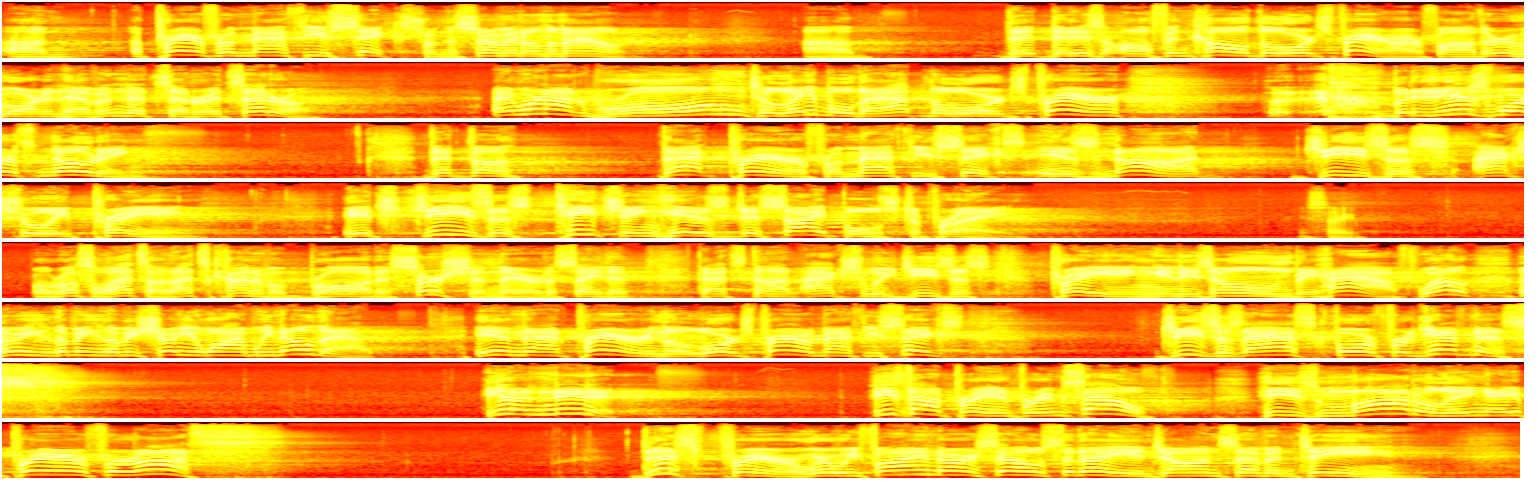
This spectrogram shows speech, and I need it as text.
Um, a prayer from Matthew 6 from the Sermon on the Mount uh, that, that is often called the Lord's Prayer Our Father who art in heaven, etc., etc. And we're not wrong to label that the Lord's Prayer, but it is worth noting that the, that prayer from Matthew 6 is not Jesus actually praying. It's Jesus teaching his disciples to pray. You say, well, Russell, that's, a, that's kind of a broad assertion there to say that that's not actually Jesus praying in his own behalf. Well, let me, let me, let me show you why we know that. In that prayer, in the Lord's Prayer of Matthew 6, Jesus asked for forgiveness. He doesn't need it. He's not praying for himself. He's modeling a prayer for us. This prayer, where we find ourselves today in John 17,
